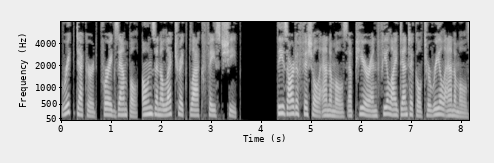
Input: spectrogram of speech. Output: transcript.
Rick Deckard, for example, owns an electric black-faced sheep. These artificial animals appear and feel identical to real animals,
